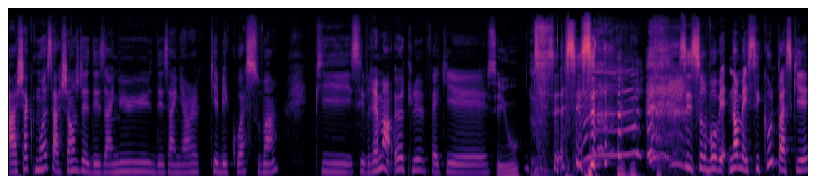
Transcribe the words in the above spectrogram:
à chaque mois, ça change de designer, designer québécois souvent. Puis c'est vraiment hot, là. Fait que. C'est où? C'est ça, c'est ça. c'est sur Beaubien. Non, mais c'est cool parce que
